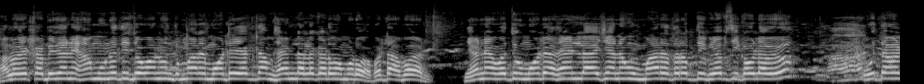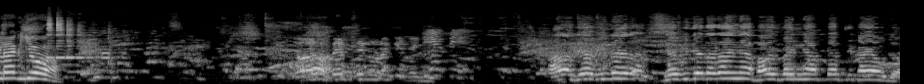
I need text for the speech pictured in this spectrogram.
હાલો એકાબીજાને સામું નથી જોવાનું તમારે મોઢે એકદમ સાંડલા લગાડવા મળો ફટાફટ. જેને વધુ મોઢે સાંડલા છે અને હું મારા તરફથી વેપસી ખવડાવ્યો ઉતાવળ રાખજો. હાલો જે વિનર જે વિજેતા થાય ને ભાવેશભાઈ ને આપ પેપથી ખાઈ આવજો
